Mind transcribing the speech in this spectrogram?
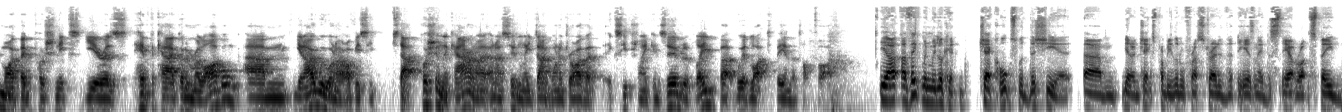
my big push next year is have the car good and reliable. Um, you know, we want to obviously start pushing the car, and I, and I certainly don't want to drive it exceptionally conservatively, but we'd like to be in the top five. Yeah, I think when we look at Jack Hawkeswood this year, um, you know, Jack's probably a little frustrated that he hasn't had the outright speed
